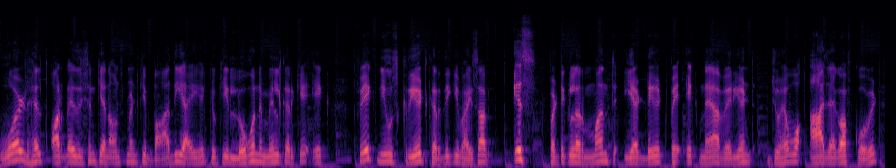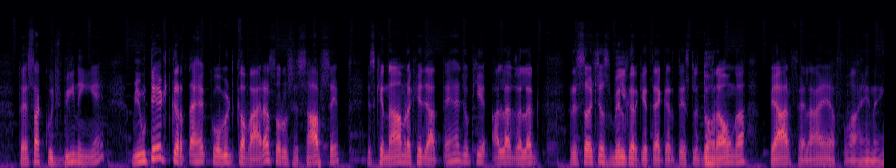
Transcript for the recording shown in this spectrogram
वर्ल्ड हेल्थ ऑर्गेनाइजेशन की अनाउंसमेंट के बाद ही आई है क्योंकि लोगों ने मिल करके एक फेक न्यूज़ क्रिएट कर दी कि भाई साहब, इस पर्टिकुलर मंथ या डेट पे एक नया वेरिएंट जो है वो आ जाएगा ऑफ़ कोविड तो ऐसा कुछ भी नहीं है। म्यूटेट करता है कोविड का वायरस और उस हिसाब से इसके नाम रखे जाते हैं जो कि अलग अलग रिसर्चर्स मिल करके तय करते हैं। इसलिए दोहराऊँगा, प्यार फैलाएँ, अफवाहें नहीं।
